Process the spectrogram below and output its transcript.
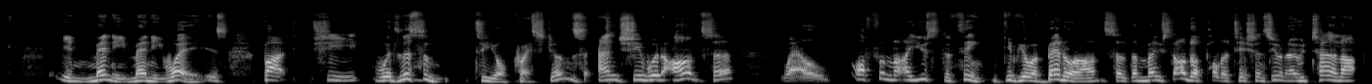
in many many ways, but she would listen to your questions and she would answer well often I used to think give you a better answer than most other politicians, you know, who turn up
